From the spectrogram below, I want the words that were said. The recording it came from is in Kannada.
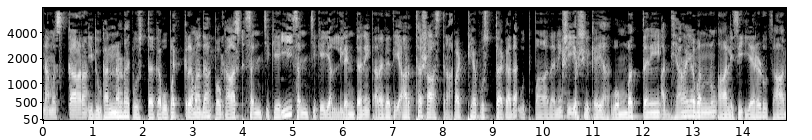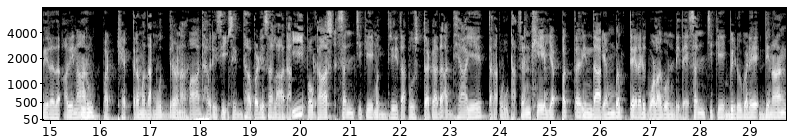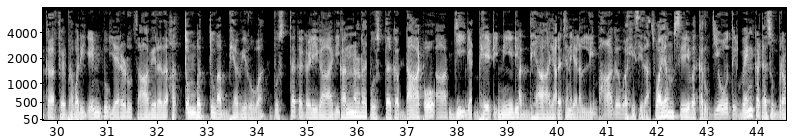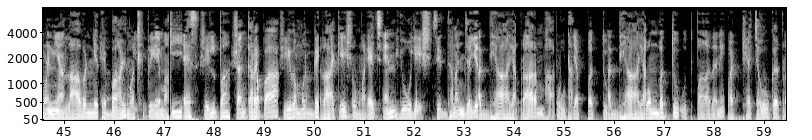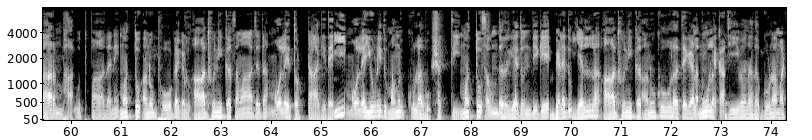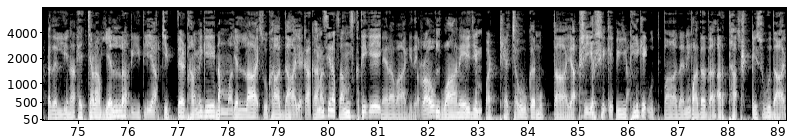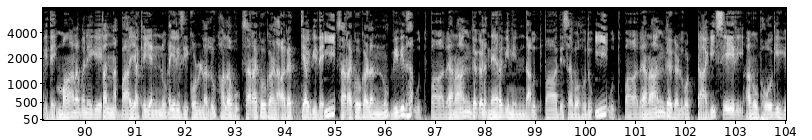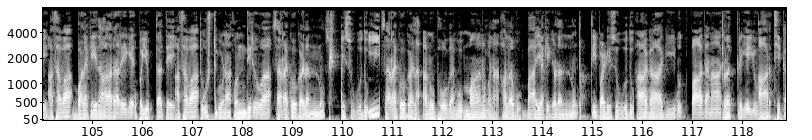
ನಮಸ್ಕಾರ. ಇದು ಕನ್ನಡ ಪುಸ್ತಕ ಉಪಕ್ರಮದ ಪೋಕಾಸ್ಟ್ ಸಂಚಿಕೆ. ಈ ಸಂಚಿಕೆಯಲ್ಲಿ ಎಂಟನೇ ತರಗತಿ ಅರ್ಥಶಾಸ್ತ್ರ ಪಠ್ಯಪುಸ್ತಕದ ಉತ್ಪಾದನೆ ಶೀರ್ಷಿಕೆಯ ಒಂಬತ್ತನೇ ಅಧ್ಯಾಯವನ್ನು ಆಲಿಸಿ ಎರಡು ಸಾವಿರದ ಹದಿನಾರು ಪಠ್ಯಕ್ರಮದ ಮುದ್ರಣ ಆಧರಿಸಿ ಸಿದ್ಧಪಡಿಸಲಾದ ಈ ಪೋಕಾಸ್ಟ್ ಸಂಚಿಕೆ ಮುದ್ರಿತ ಪುಸ್ತಕದ ಅಧ್ಯಾಯೇತರ ತರಪೂಟ ಸಂಖ್ಯೆ ಎಪ್ಪತ್ತರಿಂದ ಎಂಬತ್ತೆರಡು ಒಳಗೊಂಡಿದೆ. ಸಂಚಿಕೆ ಬಿಡುಗಡೆ ದಿನಾಂಕ ಫೆಬ್ರವರಿ ಎಂಟು ಎರಡು ಸಾವಿರದ ಹತ್ತೊಂಬತ್ತು ಲಭ್ಯವಿರುವ ಪುಸ್ತಕಗಳಿಗಾಗಿ ಕನ್ನಡ ಪುಸ್ತಕ ಡಾಟ್ ಓ ಆರ್ ಜಿಗೆ ಭೇಟಿ ನೀಡಿ ಅಧ್ಯಾಯ ರಚನೆಯಲ್ಲಿ ಭಾಗವಹಿಸಿದ ಸ್ವಯಂ ಸೇವಕರು ಜ್ಯೋತಿ ವೆಂಕಟ ಸುಬ್ರಹ್ಮಣ್ಯ ಲಾವಣ್ಯ ಹೆಬ್ಬಾಳ್, ಮಠ Prema TS Shilpa, Shankarappa, Shivamogga, Rakesh H N Yogesh Siddananjaya ಅಧ್ಯಾಯ ಪ್ರಾರಂಭ ಪೂಟ ಎಪ್ಪತ್ತು. ಅಧ್ಯಾಯ ಒಂಬತ್ತು. ಉತ್ಪಾದನೆ ಪಠ್ಯ ಚೌಕ ಪ್ರಾರಂಭ ಉತ್ಪಾದನೆ ಮತ್ತು ಅನುಭೋಗಗಳು ಆಧುನಿಕ ಸಮಾಜದ ಮೊಲೆ ತೊಟ್ಟಾಗಿದೆ. ಈ ಮೊಲೆಯುಣಿದು ಮನುಕುಲವು ಶಕ್ತಿ ಮತ್ತು ಸೌಂದರ್ಯದೊಂದಿಗೆ ಬೆಳೆದು ಎಲ್ಲ ಆಧುನಿಕ ಅನುಕೂಲತೆಗಳ ಮೂಲಕ ಜೀವನದ ಗುಣಮಟ್ಟದಲ್ಲಿನ ಹೆಚ್ಚಳ, ಎಲ್ಲ ರೀತಿಯ ಚಿತ್ತಭ್ರಮೆಗೆ ನಮ್ಮ ಎಲ್ಲಾ ಸುಖದಾಯಕ ಕನಸಿನ ಸಂಸ್ಕೃತಿಗೆ ನೆರವಾಗಿದೆ. ರೌಲ್ ವಾನೇಜಿಂ ಪಠ್ಯ ಚೌಕ ಮುಕ್ತಾಯ. ಶೀರ್ಷಿಕೆ ಪೀಠಿಕೆ ಉತ್ಪಾದನೆ ಪದದ ಅರ್ಥ ಸೃಷ್ಟಿಸುವುದಾಗಿದೆ ಮಾನವನಿಗೆ ತನ್ನ ಬಯಕೆಯನ್ನು ಏರಿಸಿಕೊಳ್ಳಲು ಹಲವು ಸರಕುಗಳ ಅಗತ್ಯವಿದೆ. ಈ ಸರಕುಗಳನ್ನು ವಿವಿಧ ಉತ್ಪಾದನಾಂಗಗಳ ನೆರವಿನಿಂದ ಉತ್ಪಾದಿಸಬಹುದು. ಈ ಉತ್ಪಾದನಾಂಗಗಳು ಒಟ್ಟಾಗಿ ಸೇರಿ ಅನುಭೋಗಿಗೆ ಅಥವಾ ಬಳಕೆದಾರರಿಗೆ ಉಪಯುಕ್ತತೆ ಅಥವಾ ತೂಷ್ಗುಣ ಹೊಂದಿರುವ ಸರಕುಗಳನ್ನು ಸೃಷ್ಟಿಸುವುದು. ಈ ಸರಕುಗಳ ಅನುಭೋಗವು ಮಾನವನ ಹಲವು ಬಯಕೆಗಳನ್ನು ತೃಪ್ತಿಪಡಿಸುವುದು. ಹಾಗಾಗಿ ಉತ್ಪಾದನಾ ಪ್ರಕ್ರಿಯೆಯು ಆರ್ಥಿಕ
